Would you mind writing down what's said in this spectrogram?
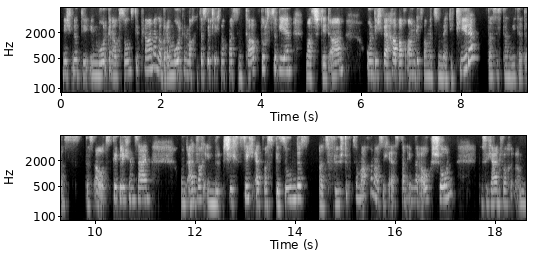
Nicht nur die, im Morgen, auch sonst die Planung, aber am Morgen mache ich das wirklich nochmals den Tag durchzugehen, was steht an. Und ich habe auch angefangen zu meditieren. Das ist dann wieder das, das Ausgeglichensein. Und einfach in sich etwas Gesundes als Frühstück zu machen. Also ich esse dann immer auch schon, dass ich einfach ähm,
